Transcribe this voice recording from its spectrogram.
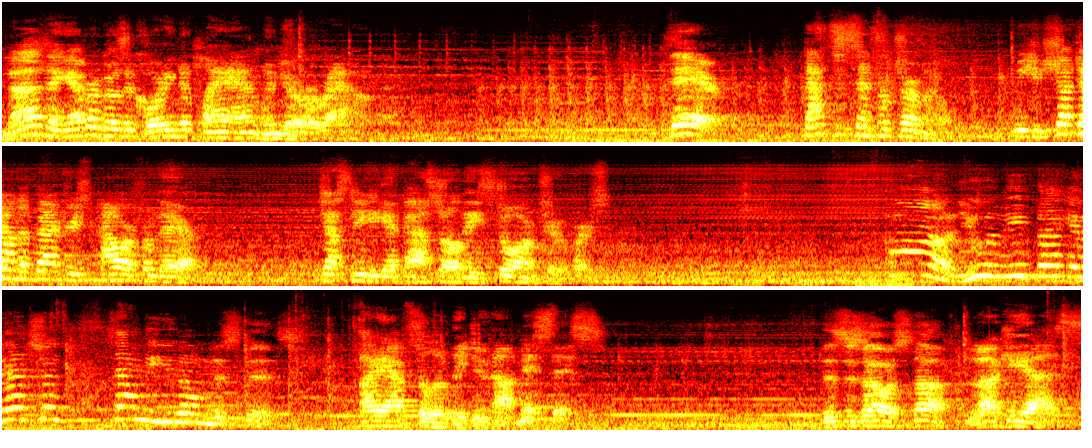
Nothing ever goes according to plan when you're around. There! That's the central terminal. We can shut down the factory's power from there. Just need to get past all these stormtroopers. Come on, you and me back in action? Tell me you don't miss this. I absolutely do not miss this. This is our stop. Lucky us.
